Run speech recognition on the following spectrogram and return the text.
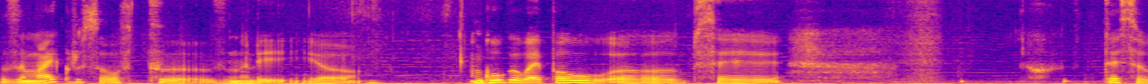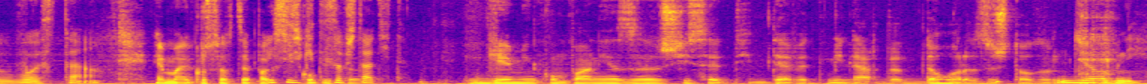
за Microsoft, за, нали, Google, Apple се те са властта. Е, Microsoft все пак И всичките са в Штатите. Гейминг компания за 69 милиарда долара, защото... Джобни.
